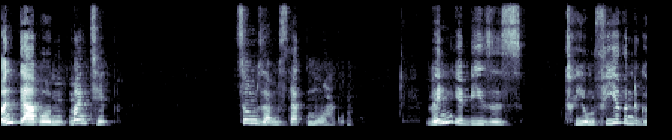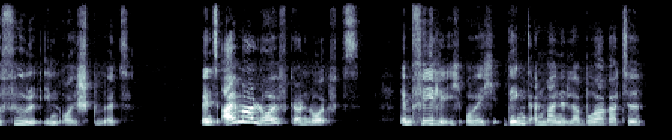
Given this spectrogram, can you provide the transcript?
Und darum mein Tipp zum Samstagmorgen. Wenn ihr dieses triumphierende Gefühl in euch spürt, wenn es einmal läuft, dann läuft's, empfehle ich euch, denkt an meine Laborratte,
